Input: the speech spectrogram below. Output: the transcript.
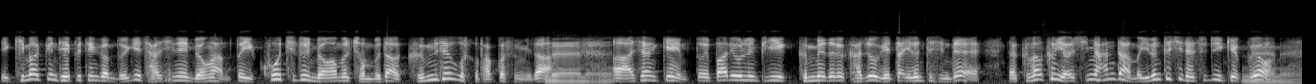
이 김학균 대표팀 감독이 자신의 명함 또 이 코치들 명함을 전부 다 금색으로 바꿨습니다. 네네. 네. 아, 아시안 게임 또 파리 올림픽 금메달을 가져오겠다 이런 뜻인데 그만큼 열심히 한다 뭐 이런 뜻이 될 수도 있겠고요. 네네. 네.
